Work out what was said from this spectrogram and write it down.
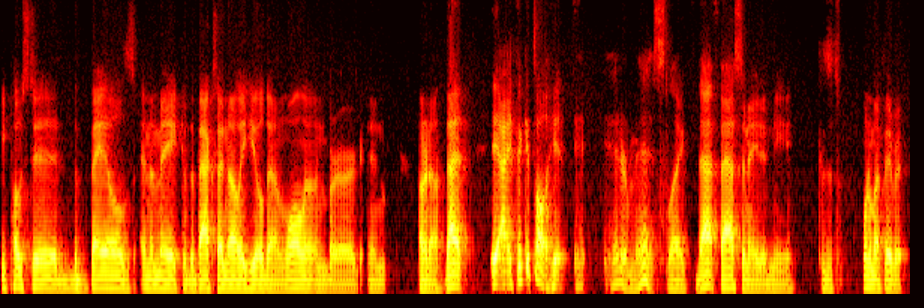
He posted the bails and the make of the backside nollie heel down Wallenberg. And I don't know that I think it's all hit, hit, hit or miss. Like that fascinated me because it's one of my favorite,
